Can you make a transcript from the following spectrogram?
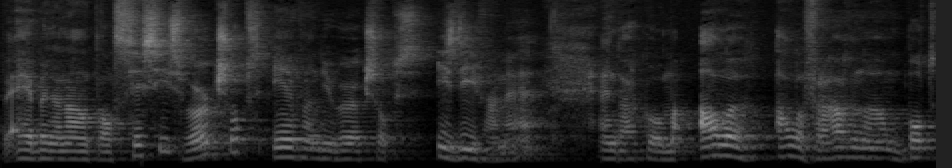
Wij hebben een aantal sessies, workshops. Een van die workshops is die van mij. En daar komen alle, alle vragen aan bod,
